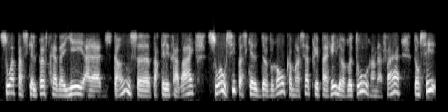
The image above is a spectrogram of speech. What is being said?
soit parce qu'elles peuvent travailler à distance euh, par télétravail, soit aussi parce qu'elles devront commencer à préparer le retour en affaires. Donc, ces,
